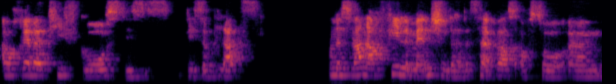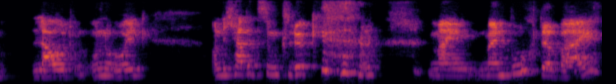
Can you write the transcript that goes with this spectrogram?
auch relativ groß, dieses, dieser Platz. Und es waren auch viele Menschen da, deshalb war es auch so ähm, laut und unruhig. Und ich hatte zum Glück mein, mein Buch dabei.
